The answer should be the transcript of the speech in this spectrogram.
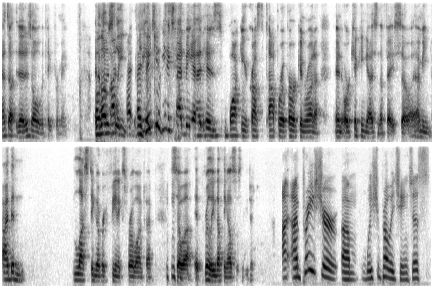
That's a, that is all it would take for me. And Although honestly, I- I- I Fenix, think Fenix had me at his walking across the top rope hurricanrana and or kicking guys in the face. So I mean, I've been lusting over Fenix for a long time. So uh, it really nothing else was needed. I, I'm pretty sure um, we should probably change this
